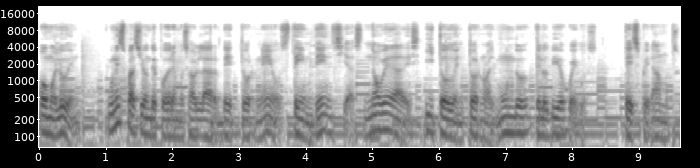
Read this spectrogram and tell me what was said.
Homoluden, un espacio donde podremos hablar de torneos, tendencias, novedades y todo en torno al mundo de los videojuegos. Te esperamos.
